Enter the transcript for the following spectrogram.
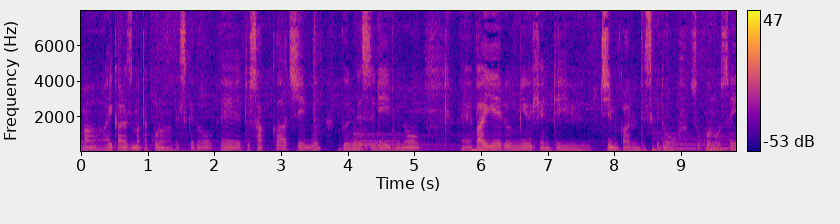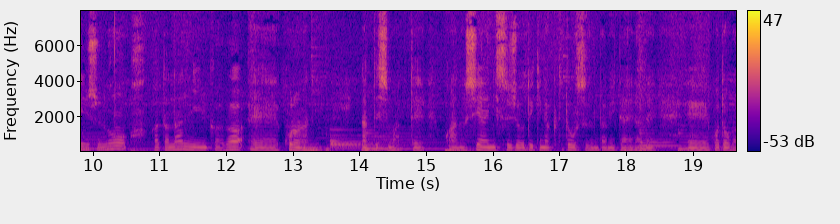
まあ相変わらずまたコロナですけど、えー、とサッカーチームブンデスリーグの、えーバイエルン・ミュンヘンっていうチームがあるんですけどそこの選手の方何人かが、えーコロナになってしまってあの試合に出場できなくてどうするんだみたいなね、えーことが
